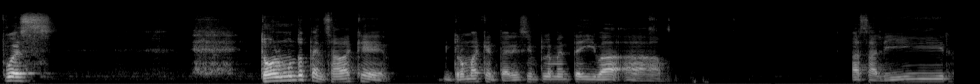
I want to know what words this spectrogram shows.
Pues todo el mundo pensaba que Drew McIntyre simplemente iba a, a salir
